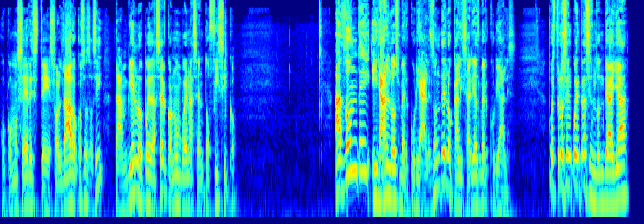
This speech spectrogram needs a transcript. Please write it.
o como ser este soldado, cosas así, también lo puede hacer con un buen acento físico. ¿A dónde irán los mercuriales? ¿Dónde localizarías mercuriales? Pues te los encuentras en donde haya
